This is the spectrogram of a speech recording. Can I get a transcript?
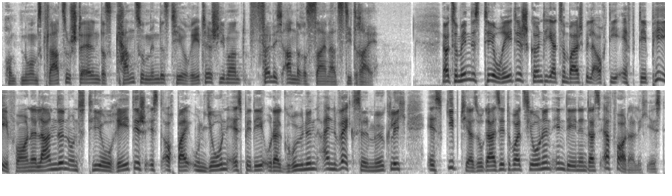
Und nur um es klarzustellen, das kann zumindest theoretisch jemand völlig anderes sein als die drei. Ja, zumindest theoretisch könnte ja zum Beispiel auch die FDP vorne landen und theoretisch ist auch bei Union, SPD oder Grünen ein Wechsel möglich. Es gibt ja sogar Situationen, in denen das erforderlich ist.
